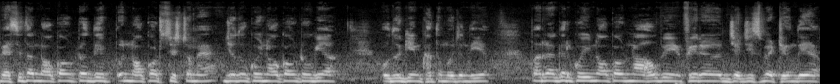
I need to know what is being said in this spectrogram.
ਵੈਸੇ ਤਾਂ ਨੌਕਆਊਟ ਦੇ ਨੌਕਆਊਟ ਸਿਸਟਮ ਹੈ। ਜਦੋਂ ਕੋਈ ਨੌਕਆਊਟ ਹੋ ਗਿਆ ਉਦੋਂ ਗੇਮ ਖਤਮ ਹੋ ਜਾਂਦੀ ਹੈ ਪਰ ਅਗਰ ਕੋਈ ਨੌਕਆਊਟ ਨਾ ਹੋਵੇ ਫਿਰ ਜੱਜਿਸ ਬੈਠੇ ਹੁੰਦੇ ਆ।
